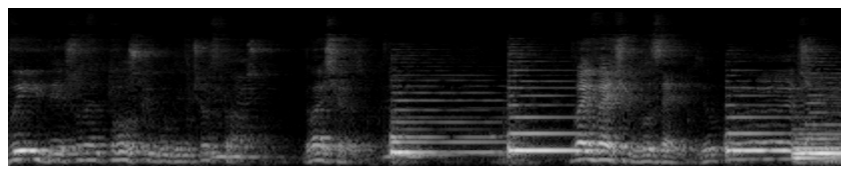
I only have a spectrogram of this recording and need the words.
вийди, якщо навіть трошки буде, нічого страшного. Давай ще раз. Давай вечір близенько. Вечір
